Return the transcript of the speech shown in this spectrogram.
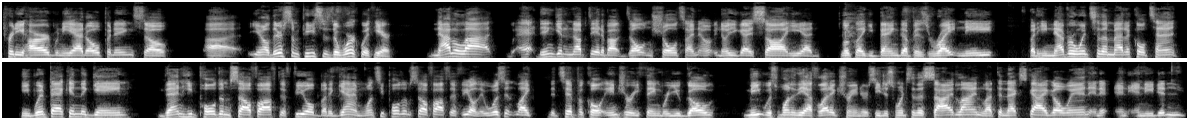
pretty hard when he had openings. So, uh, you know, there's some pieces to work with here. Not a lot. Didn't get an update about Dalton Schultz. I know, you know, you guys saw he had looked like he banged up his right knee, but he never went to the medical tent. He went back in the game. Then he pulled himself off the field. But again, once he pulled himself off the field, it wasn't like the typical injury thing where you go meet with one of the athletic trainers. He just went to the sideline, let the next guy go in, and, and, and he didn't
